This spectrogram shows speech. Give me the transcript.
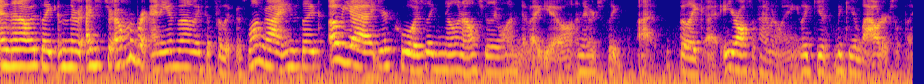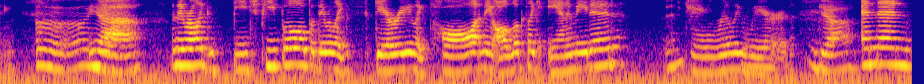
And then I was like, and there, I just I don't remember any of them except for like this one guy, and he was like, "Oh yeah, you're cool." Just like no one else really wanted to invite you, and they were just like, I, "But like uh, you're also kind of annoying. Like you're like you're loud or something." Uh, Yeah. And they were all like beach people, but they were like scary, like tall, and they all looked like animated. Really weird. Yeah. And then,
